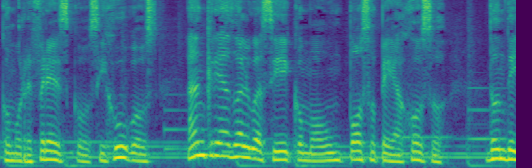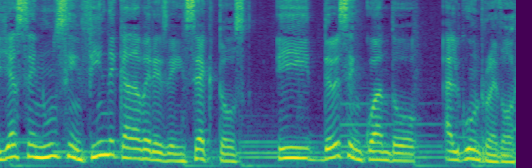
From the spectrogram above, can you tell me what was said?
como refrescos y jugos, han creado algo así como un pozo pegajoso, donde yacen un sinfín de cadáveres de insectos y, de vez en cuando, algún roedor.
